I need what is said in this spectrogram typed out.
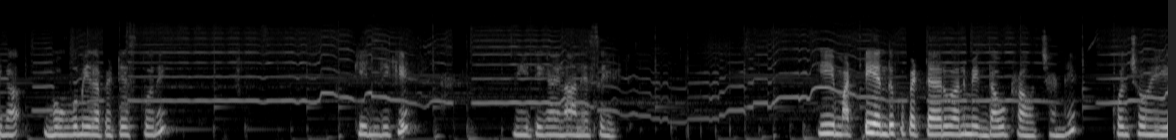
ఇలా బొంగు మీద పెట్టేసుకొని కిందికి నీట్గా ఇలా అనేసేయండి. ఈ మట్టి ఎందుకు పెట్టారు అని మీకు డౌట్ రావచ్చండి. కొంచెం ఈ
